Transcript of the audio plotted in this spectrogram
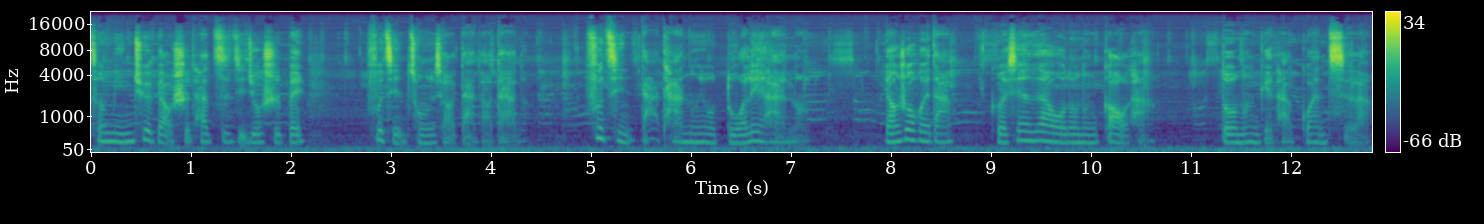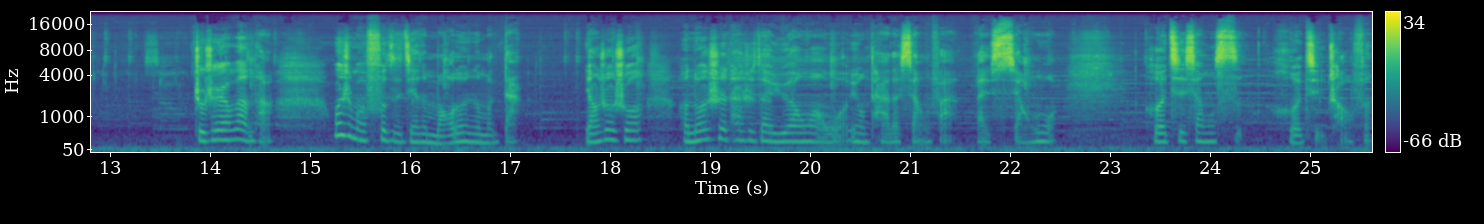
曾明确表示他自己就是被父亲从小打到大的。父亲打他能有多厉害呢？杨烁回答：“可现在我都能告他，都能给他关起来。”主持人问他：“为什么父子间的矛盾那么大？”杨烁说：“很多事他是在冤枉我，用他的想法来想我。”和气相似，和气嘲讽。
